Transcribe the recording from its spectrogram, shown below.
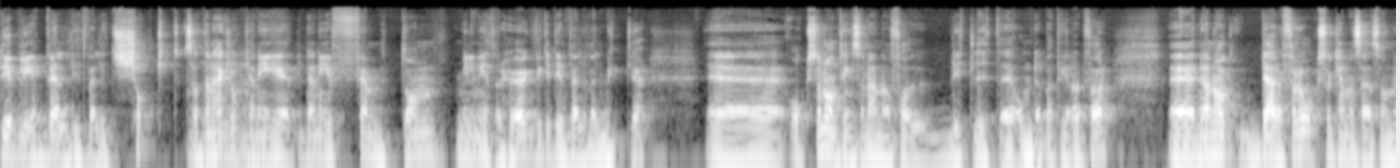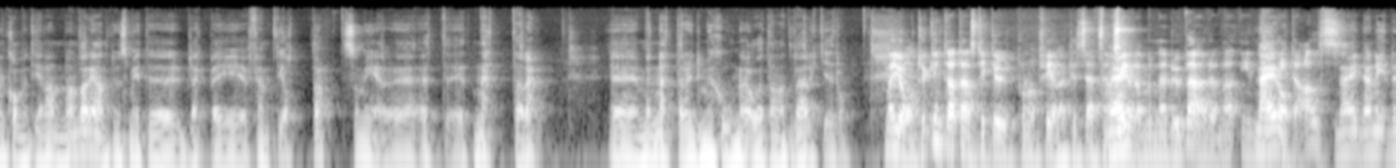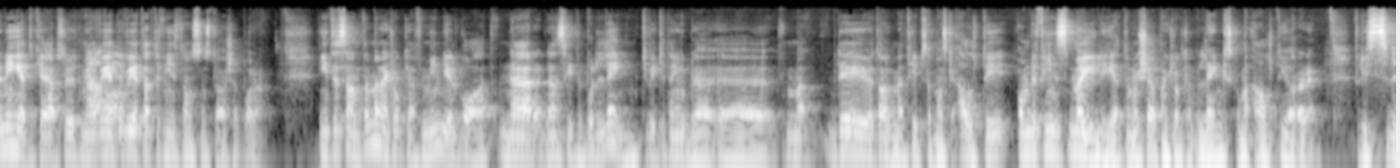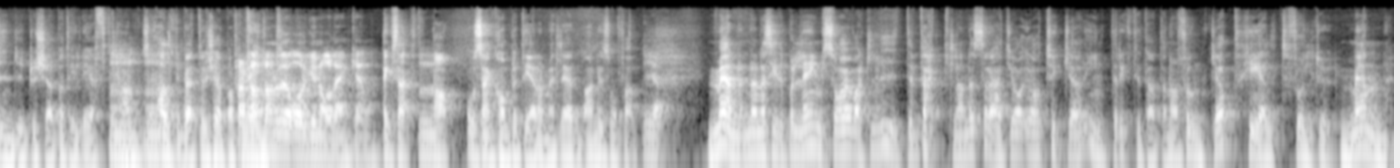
det blev väldigt, väldigt tjockt. Så att den här klockan är, den är 15 mm hög, vilket är väldigt, väldigt mycket. Eh, också någonting som den har blivit lite omdebatterad för. Eh, den har därför också kan man säga som den kommit i en annan variant nu som heter Black Bay 58. Som är eh, ett, ett nättare. Eh, med nättare dimensioner och ett annat verk i dem. Men jag tycker inte att den sticker ut på något felaktigt sätt när jag Nej. ser den. Men när du bär den, inte, Nej då. inte alls. Nej, den är, den är helt okej absolut. Men jag Ja. vet, vet att det finns de som stör sig på den. Intressanta med den här klockan för min del var att när den sitter på länk, vilket den gjorde. Eh, det är ju ett allmänt tips att man ska alltid, om det finns möjligheten att köpa en klocka på länk ska man alltid göra det. För det är svindyrt att köpa till i efterhand. Mm, så mm. alltid bättre att köpa på Framförallt länk. om du har originallänken. Exakt. Mm. Ja. Och sen komplettera med ett läderband i så fall. Ja. Men när den sitter på länk så har jag varit lite vacklande sådär. Att jag, jag tycker inte riktigt att den har funkat helt fullt ut. Men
